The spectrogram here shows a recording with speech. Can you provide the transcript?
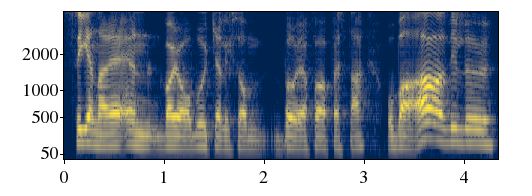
Senare än vad jag brukar liksom börja förfesta. Och bara, ah, vill du,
